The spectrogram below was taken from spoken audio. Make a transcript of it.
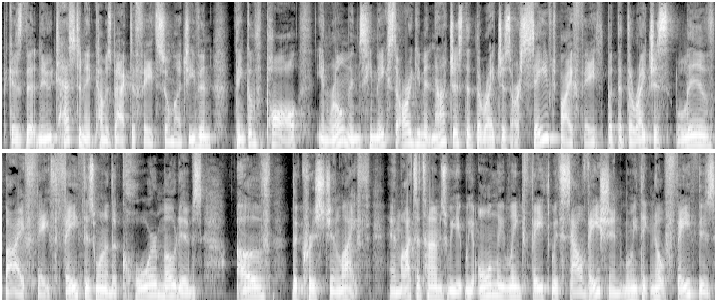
because the, the, New Testament comes back to faith so much. Even think of Paul in Romans, he makes the argument not just that the righteous are saved by faith, but that the righteous live by faith. Faith is one of the core motives of the Christian life. And lots of times we, we only link faith with salvation when we think, no, faith is,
